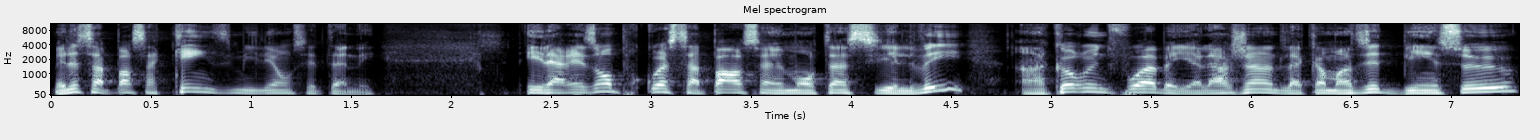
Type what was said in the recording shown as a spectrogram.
mais là, ça passe à 15 millions cette année. Et la raison pourquoi ça passe à un montant si élevé, encore une fois, bien, il y a l'argent de la commandite, bien sûr,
